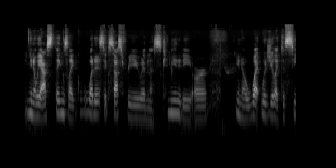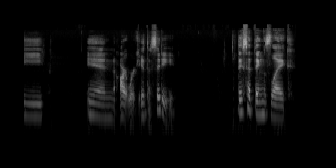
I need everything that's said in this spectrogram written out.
you know, we asked things like, what is success for you in this community? Or, you know, what would you like to see in artwork in the city? they said things like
